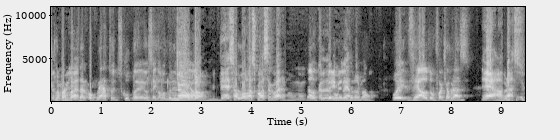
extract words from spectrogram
tu tá com o calendário completo? Desculpa, eu sei que é uma pergunta. Não, não, me desce a bola nas costas agora. Não, não, não tudo bem, completo. beleza, normal. Oi, Zé Aldo, um forte abraço. É, um abraço.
